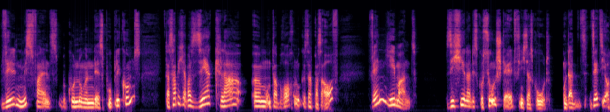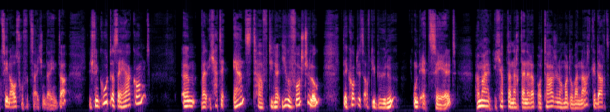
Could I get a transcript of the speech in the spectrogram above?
wilden Missfallensbekundungen des Publikums. Das habe ich aber sehr klar ähm, unterbrochen und gesagt, pass auf, wenn jemand sich hier in einer Diskussion stellt, finde ich das gut. Und da setze ich auch zehn Ausrufezeichen dahinter. Ich finde gut, dass er herkommt, ähm, weil ich hatte ernsthaft die naive Vorstellung, der kommt jetzt auf die Bühne und erzählt, hör mal, ich habe dann nach deiner Reportage nochmal drüber nachgedacht,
